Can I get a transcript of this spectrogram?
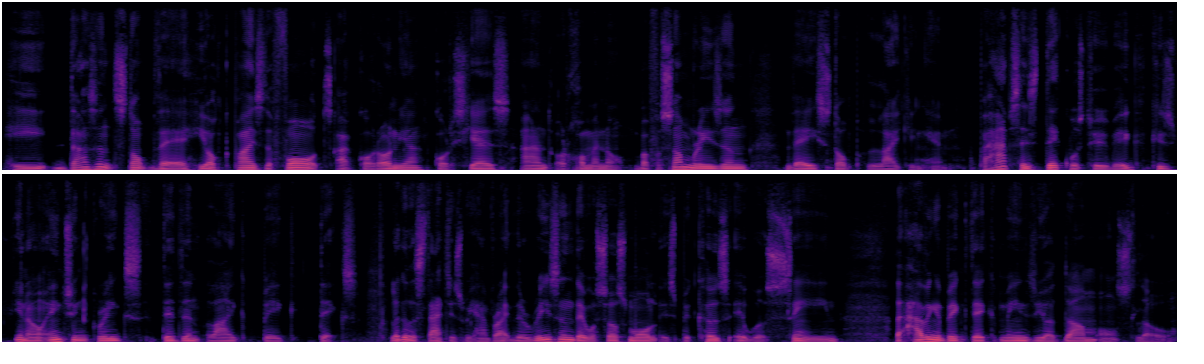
he doesn't stop there, he occupies the forts at Koronia, Korsies, and Orchomeno, but for some reason they stop liking him. Perhaps his dick was too big, because, you know, ancient Greeks didn't like big dicks. Look at the statues we have, right? The reason they were so small is because it was seen that having a big dick means you're dumb or slow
